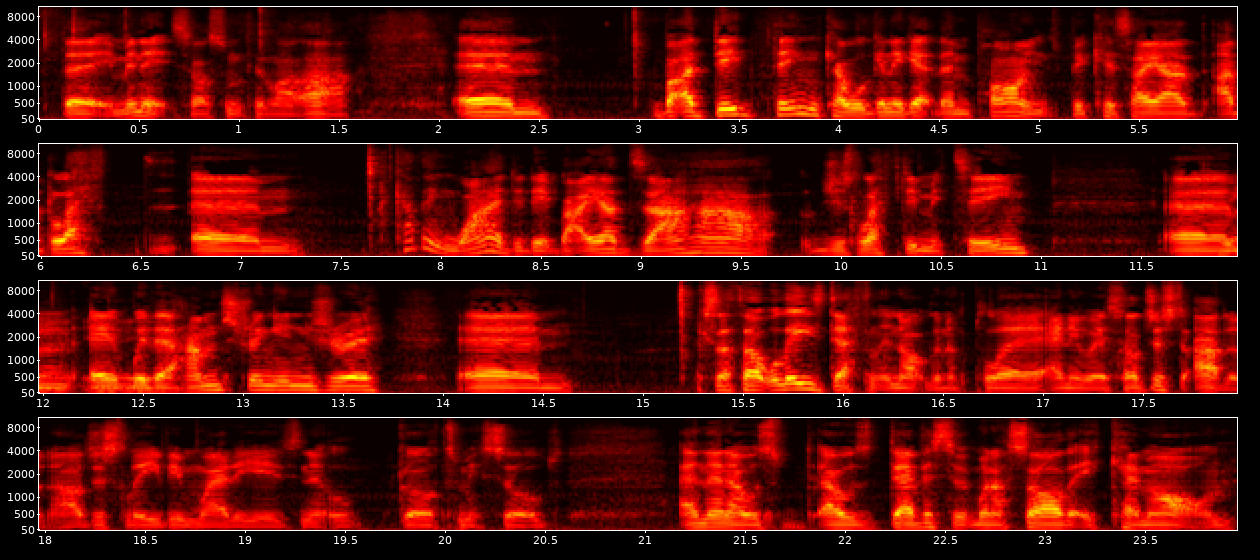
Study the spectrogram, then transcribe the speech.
thirty minutes or something like that. Um, but I did think I were going to get them points because I had I'd left. Um, I can't think why I did it, but I had Zaha just left in my team um, Right, yeah, eh, with yeah. a hamstring injury. Um, because I thought, well, he's definitely not going to play anyway, so I'll just, I don't know, I'll just leave him where he is, and it'll go to me subs. And then I was, I was devastated when I saw that he came on.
